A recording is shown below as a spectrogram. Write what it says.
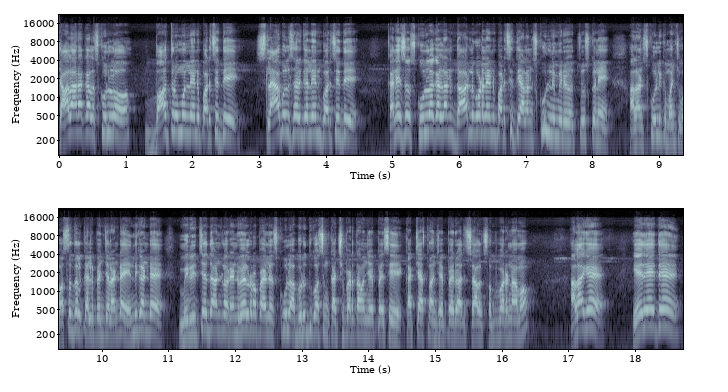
చాలా రకాల స్కూల్లో బాత్రూములు లేని పరిస్థితి స్లాబులు సరిగ్గా లేని పరిస్థితి కనీసం స్కూల్లోకి వెళ్ళడానికి దారులు కూడా లేని పరిస్థితి అలాంటి స్కూల్ని మీరు చూసుకుని అలాంటి స్కూల్కి మంచి వసతులు కల్పించాలంటే ఎందుకంటే మీరు ఇచ్చే దాంట్లో రెండు వేల రూపాయలు స్కూల్ అభివృద్ధి కోసం ఖర్చు పెడతామని చెప్పేసి ఖర్చు చేస్తామని చెప్పారు. అది చాలా శుభపరిణామం అలాగే ఏదైతే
